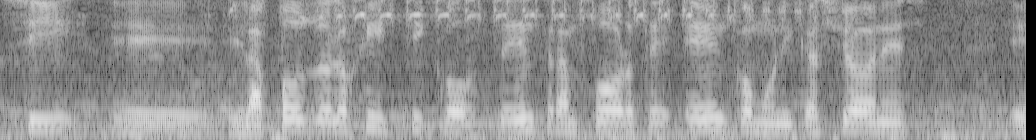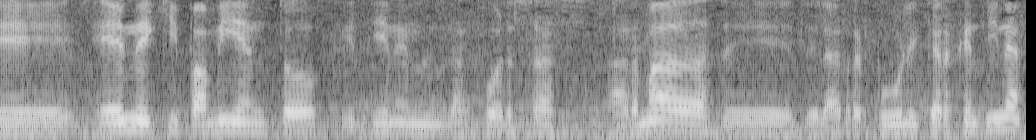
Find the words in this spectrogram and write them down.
si eh, el apoyo logístico en transporte, en comunicaciones, eh, en equipamiento que tienen las Fuerzas Armadas de, la República Argentina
